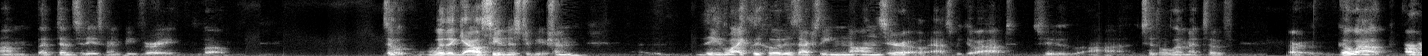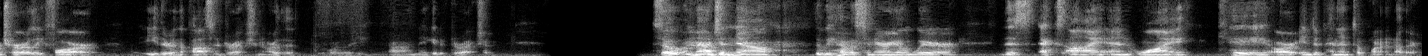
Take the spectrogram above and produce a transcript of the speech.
um, that density is going to be very low. So with a Gaussian distribution, the likelihood is actually non-zero as we go out to uh, to the limit of, or go out arbitrarily far, either in the positive direction or the or the uh, negative direction. So imagine now that we have a scenario where this xi and yk are independent of one another.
